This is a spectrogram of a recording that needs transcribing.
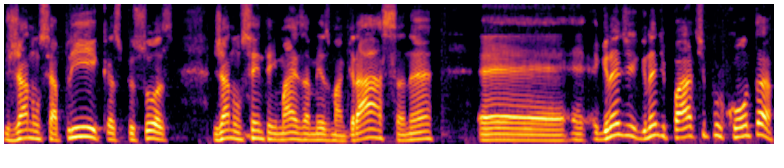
já não se aplica, as pessoas já não sentem mais a mesma graça, né? É, é, é grande, grande parte por conta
